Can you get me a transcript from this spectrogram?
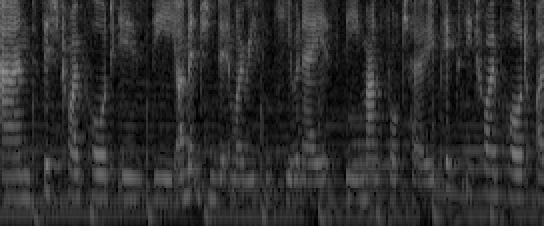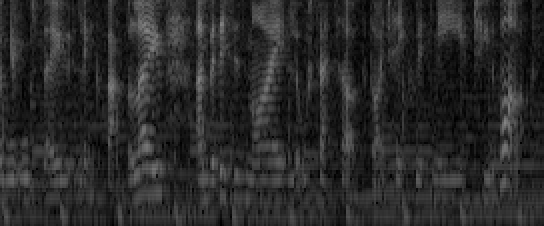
And this tripod is the, I mentioned it in my recent Q&A, it's the Manfrotto Pixi tripod. I will also link that below. Um, but this is my little setup that I take with me to the parks.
